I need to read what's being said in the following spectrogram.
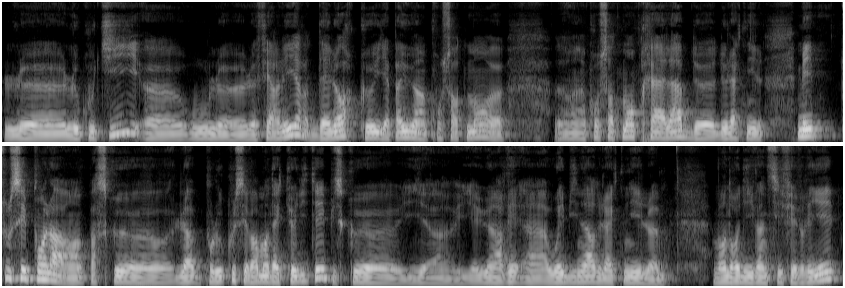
le, le cookie euh, ou le, faire lire dès lors qu'il n'y a pas eu un consentement euh, un consentement préalable de, la CNIL. Mais tous ces points-là, hein, parce que euh, là, pour le coup, c'est vraiment d'actualité, puisqu'il il y, a eu un, un, webinaire de la CNIL vendredi 26 février,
